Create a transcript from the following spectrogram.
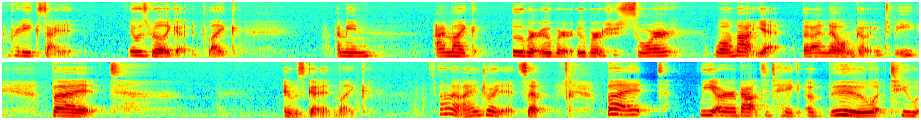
I'm pretty excited. It was really good. Like, I mean, I'm like uber, uber, uber sore. Well, not yet, but I know I'm going to be. But it was good. Like, I don't know, I enjoyed it. So, but we are about to take Abu to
